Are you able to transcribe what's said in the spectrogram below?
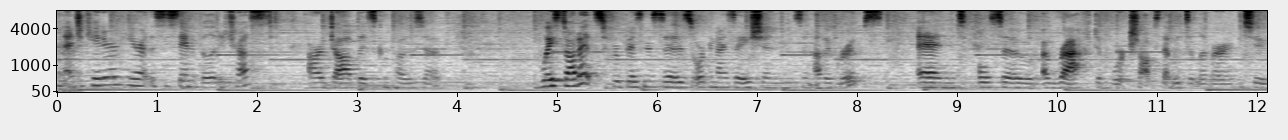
an educator here at the Sustainability Trust. Our job is composed of waste audits for businesses, organizations, and other groups, and also a raft of workshops that we deliver to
